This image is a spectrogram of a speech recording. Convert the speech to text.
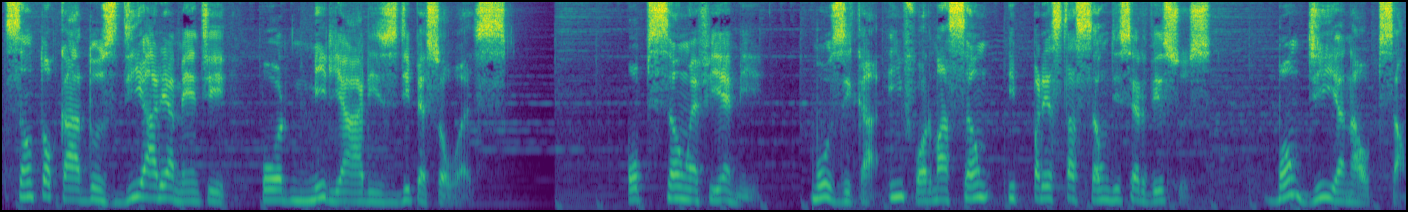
são tocados diariamente por milhares de pessoas. Opção FM Música, informação e prestação de serviços. Bom dia na opção.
